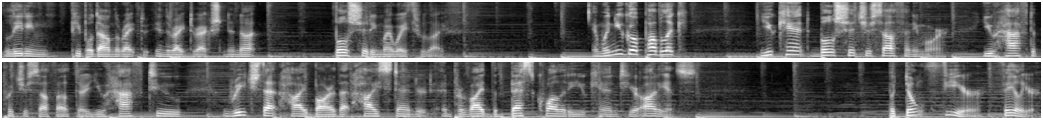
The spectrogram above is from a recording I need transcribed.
leading people down the right in the right direction and not bullshitting my way through life. And when you go public, you can't bullshit yourself anymore. You have to put yourself out there. You have to reach that high bar, that high standard, and provide the best quality you can to your audience. But don't fear failure.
